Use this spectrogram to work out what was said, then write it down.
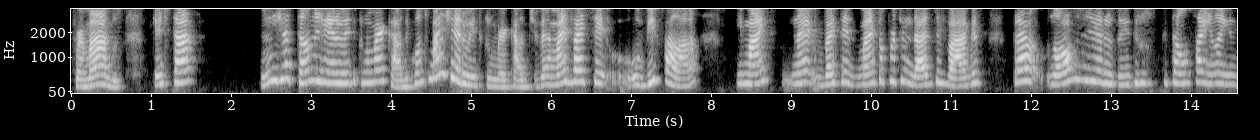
formados, que a gente está injetando engenheiro hídrico no mercado. E quanto mais engenheiro hídrico no mercado tiver, mais vai ser ouvir falar e mais, né, vai ter mais oportunidades e vagas para novos engenheiros hídricos que estão saindo aí,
